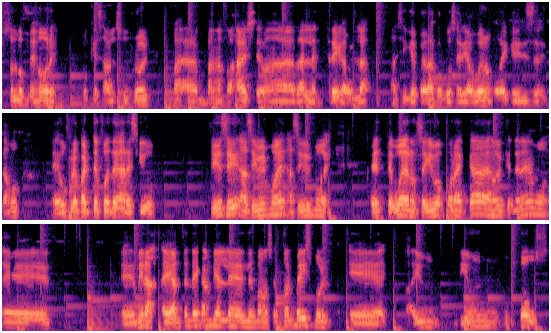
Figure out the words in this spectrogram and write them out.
son los mejores, porque saben su rol, van, a fajarse, van a dar la entrega, ¿verdad? Así que Pelacoco sería bueno, por ahí que necesitamos eh, un reparte fuerte agresivo. Sí, sí, así mismo es, así mismo es. Este, bueno, seguimos por acá, a ver qué tenemos. Eh, eh, mira, antes de cambiarle del baloncesto al béisbol, hay un, vi un, post,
